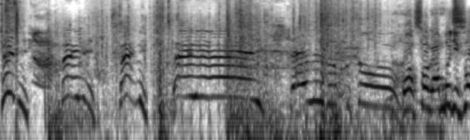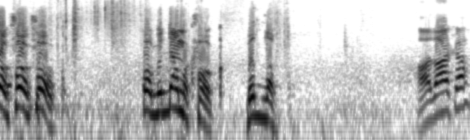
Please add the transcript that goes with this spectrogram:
فينيش فينيش فينيش فينيش تعالي بالخصوم فوق فوق عبودي فوق فوق فوق. فوق قدامك فوق. بالضبط. هذاك؟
